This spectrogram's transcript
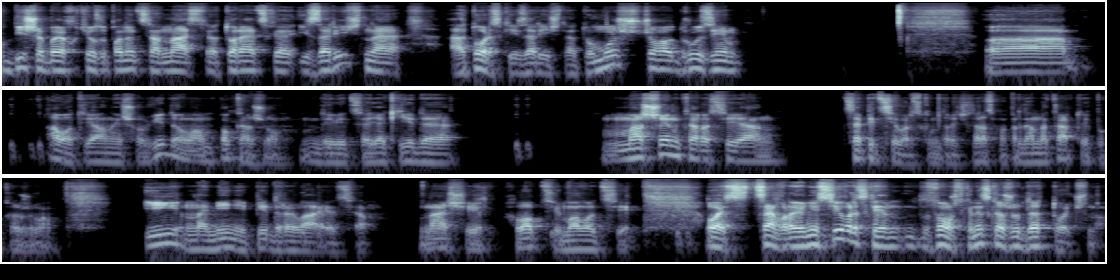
більше би я хотів зупинитися на турецьке і зарічне, е, торське і зарічне, тому що друзі. Е, а от я знайшов відео, вам покажу. Дивіться, як їде машинка росіян. Це під Сіверськом, до речі. Зараз ми прийдемо на карту і покажу вам. І на міні підривається. Наші хлопці молодці. Ось це в районі Сіверське. Знову ж таки, не скажу де точно.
